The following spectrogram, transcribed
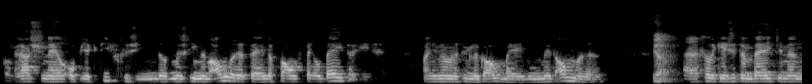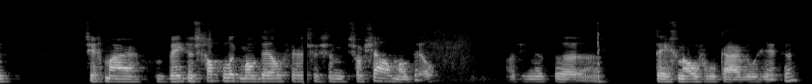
rationeel objectief gezien dat misschien een andere telefoon veel beter is. Maar je wil natuurlijk ook meedoen met anderen. Ja. Eigenlijk is het een beetje een zeg maar, wetenschappelijk model versus een sociaal model. Als je het uh, tegenover elkaar wil zetten.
